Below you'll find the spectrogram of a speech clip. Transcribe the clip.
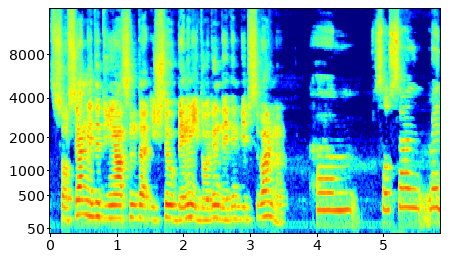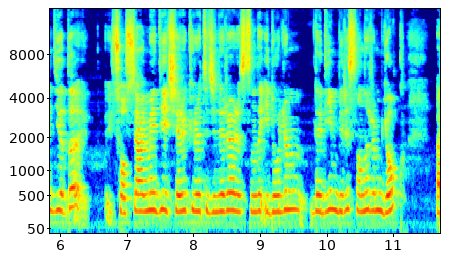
Sosyal medya dünyasında işte bu benim idolüm dediğin birisi var mı? Em, sosyal medyada sosyal medya içerik üreticileri arasında idolüm dediğim biri sanırım yok. Ee,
